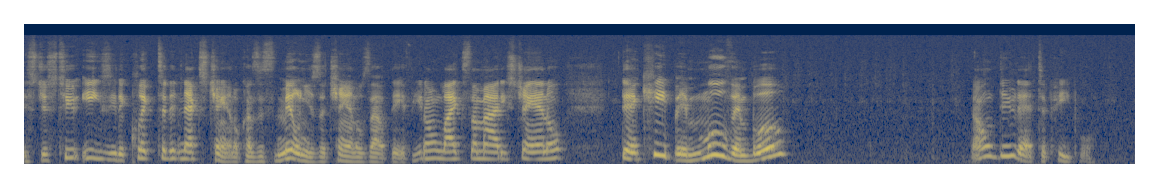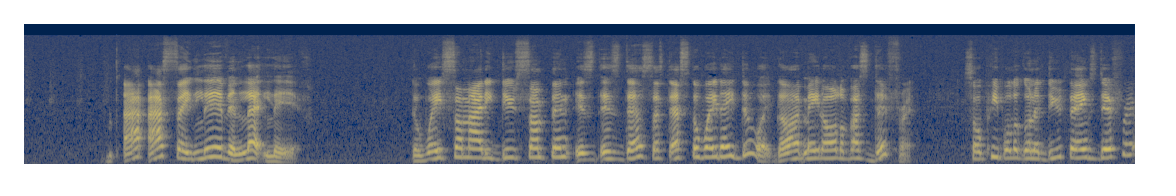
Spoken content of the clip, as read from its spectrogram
It's just too easy to click to the next channel because it's millions of channels out there. If you don't like somebody's channel, then keep it moving, boo. Don't do that to people. I, I say live and let live. The way somebody do something is is that's, that's that's the way they do it. God made all of us different. So people are going to do things different.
